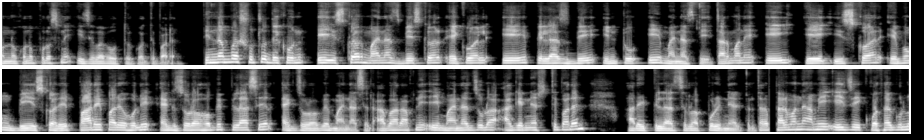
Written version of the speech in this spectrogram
অন্য কোনো প্রশ্নে ইজিভাবে উত্তর করতে পারেন। তিন নম্বর সূত্র দেখুন a square minus b square equal a plus b into a minus b তার মানে এই এ স্কোয়ার এবং বি স্কোয়ারের পারে পারে হলে এক জোড়া হবে প্লাসের এক জোড়া হবে মাইনাসের আবার আপনি এই মাইনাস জোড়া আগে নিয়ে আসতে পারেন আর এই প্লাস জোড়া পরে নিয়ে আসবেন। তার- মানে আমি এই যে কথাগুলো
